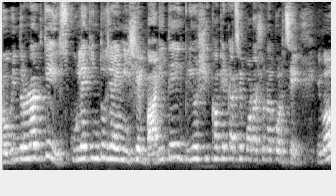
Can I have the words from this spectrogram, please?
রবীন্দ্রনাথ কি? স্কুলে কিন্তু যায়নি, সে বাড়িতেই গৃহ শিক্ষকের কাছে পড়াশোনা করছে এবং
